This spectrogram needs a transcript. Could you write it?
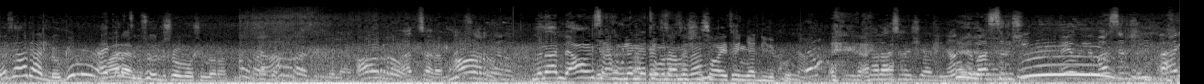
የዛድ አለው ግን አይቀርጽም። ሰው slow motion ነው ራሱ አወራው አትሰራም። ምን አለ አሁን ስራ ሁለት መቶ ምናምን ሺህ ሰው አይቶኛል ሊል እኮ ነው። ሰላሳ ሺህ አለኝ። አንተ በአስር ሺህ ይኸውልህ፣ በአስር ሺህ አይ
